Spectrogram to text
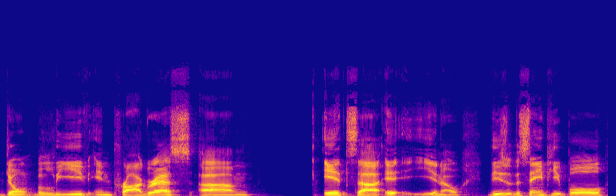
don't believe in progress. Um, it's uh, it, you know these are the same people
